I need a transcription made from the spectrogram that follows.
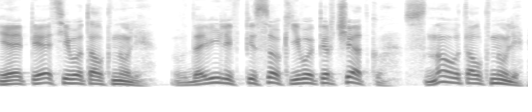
И опять его толкнули. Вдавили в песок его перчатку. Снова толкнули.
